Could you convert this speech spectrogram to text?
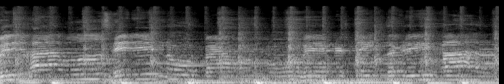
Well, I was headed northbound on Interstate 35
